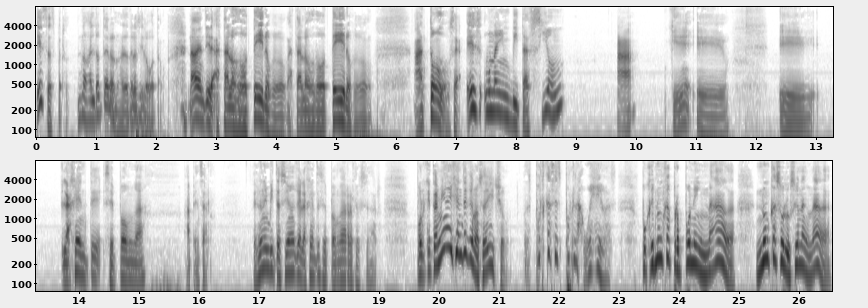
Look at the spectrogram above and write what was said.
esas personas. No, al dotero no, al dotero sí lo votamos. No, mentira, hasta los doteros, hasta los doteros a todo. O sea, es una invitación a que eh, eh, la gente se ponga a pensar. Es una invitación a que la gente se ponga a reflexionar. Porque también hay gente que nos ha dicho, el podcast es por las huevas, porque nunca proponen nada, nunca solucionan nada.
